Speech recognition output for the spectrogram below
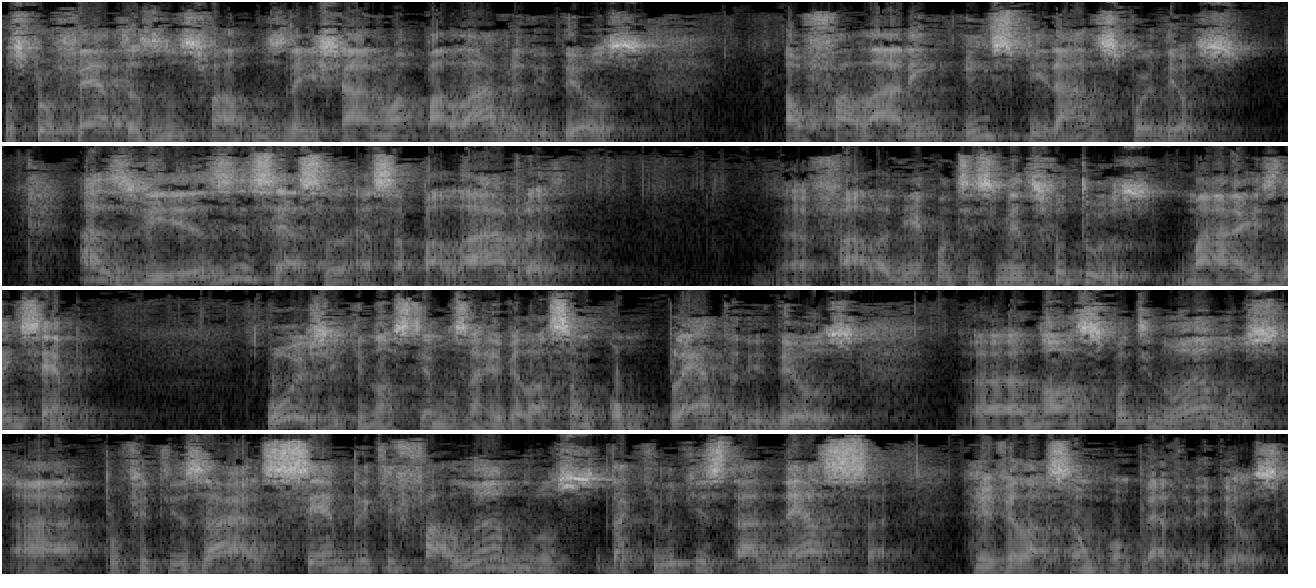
Os profetas nos, nos deixaram a palavra de Deus ao falarem inspirados por Deus. Às vezes, essa, essa palavra fala de acontecimentos futuros, mas nem sempre. Hoje que nós temos a revelação completa de Deus, uh, nós continuamos a profetizar sempre que falamos daquilo que está nessa revelação completa de Deus,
